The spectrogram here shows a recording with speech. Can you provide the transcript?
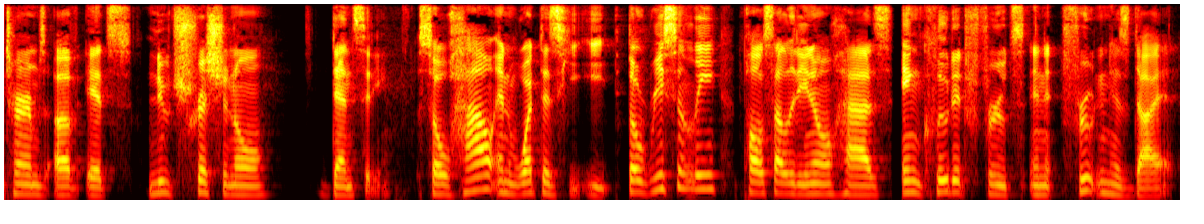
terms of its nutritional density. So how and what does he eat? So recently, Paul Saladino has included fruits in fruit in his diet.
